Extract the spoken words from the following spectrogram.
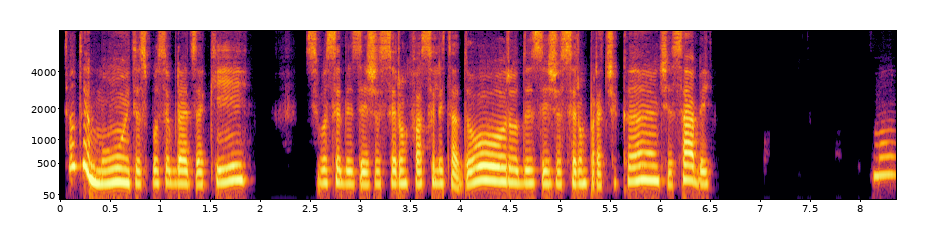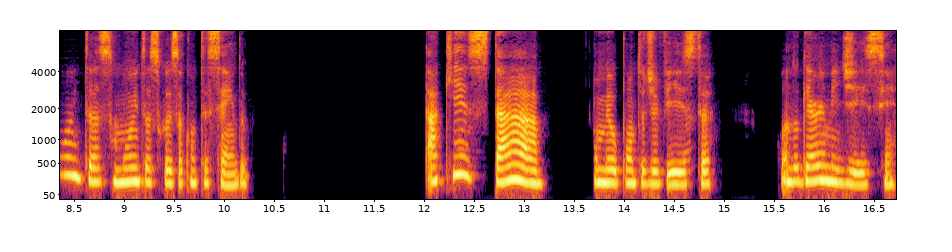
Então tem muitas possibilidades aqui. Se você deseja ser um facilitador ou deseja ser um praticante, sabe? Muitas, muitas coisas acontecendo. Aqui está o meu ponto de vista. Quando Gary me disse,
